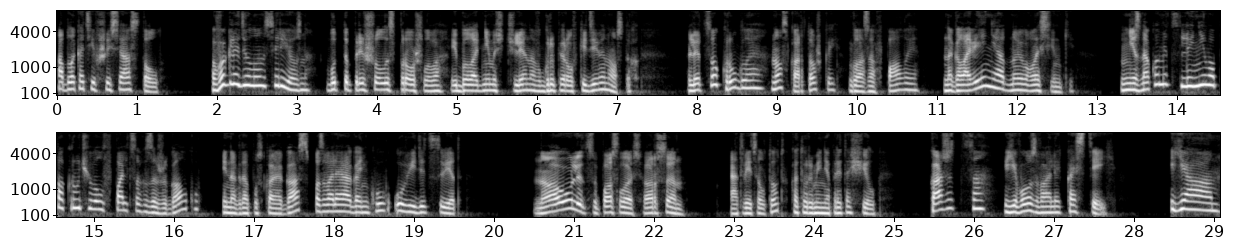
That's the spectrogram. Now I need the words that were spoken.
облокотившийся о стол. Выглядел он серьезно, будто пришел из прошлого и был одним из членов группировки 90-х. Лицо круглое, нос картошкой, глаза впалые, на голове ни одной волосинки. Незнакомец лениво покручивал в пальцах зажигалку, иногда пуская газ, позволяя огоньку увидеть свет. «На улице послась, Арсен», — ответил тот, который меня притащил. «Кажется, его звали Костей». «Я...»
